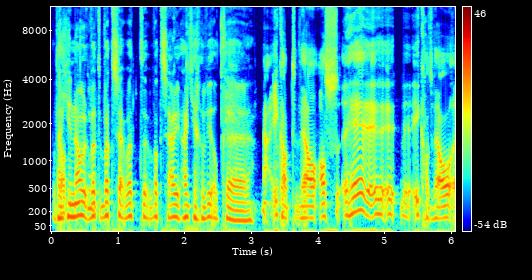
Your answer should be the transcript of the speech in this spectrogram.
Wat had je? Ja. Wat, wat, zou, wat, wat zou had je gewild? eh, Nou, ik had wel als, hè, eh, eh, ik had wel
